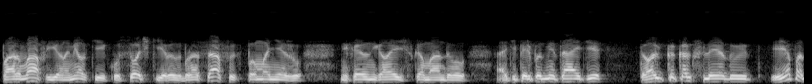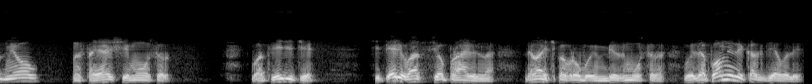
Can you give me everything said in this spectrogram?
Порвав ее на мелкие кусочки и разбросав их по манежу, Михаил Николаевич скомандовал, «А теперь подметайте, только как следует». И я подмел настоящий мусор. Вот видите, теперь у вас все правильно. Давайте попробуем без мусора. Вы запомнили, как делали?»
